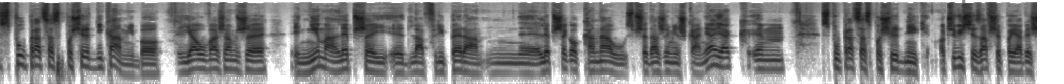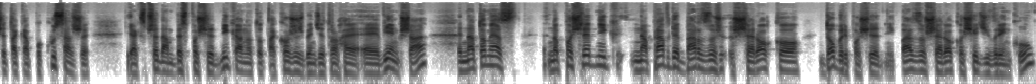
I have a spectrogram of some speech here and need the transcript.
współpraca z pośrednikami, bo ja uważam, że nie ma lepszej e, dla flipera, mm, lepszego kanału sprzedaży mieszkania, jak współpraca z pośrednikiem. Oczywiście zawsze pojawia się taka pokusa, że jak sprzedam bez pośrednika, no to ta korzyść będzie trochę e, większa. Natomiast no, pośrednik naprawdę bardzo szeroko dobry pośrednik, bardzo szeroko siedzi w rynku.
